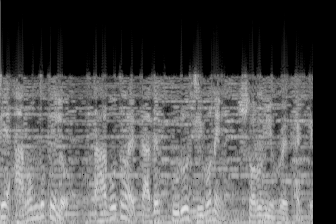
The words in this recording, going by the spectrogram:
যে আনন্দ পেল, তা বোধ হয় তাদের পুরো জীবনে স্মরণীয় হয়ে থাকবে।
